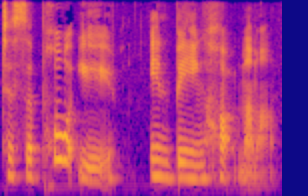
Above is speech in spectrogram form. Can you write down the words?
to support you in being hot mama.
